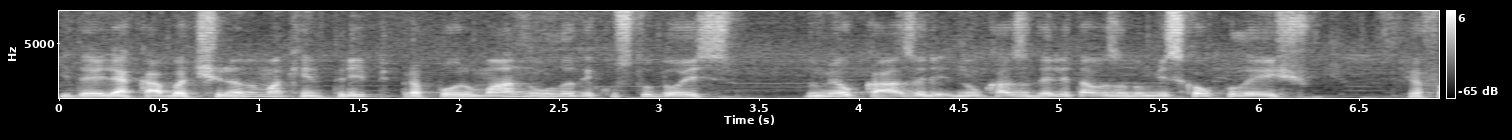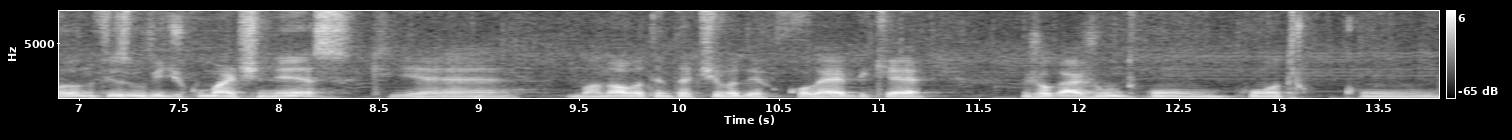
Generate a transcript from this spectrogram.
E daí ele acaba tirando uma Trip para pôr uma nula de custo 2. No meu caso, ele, no caso dele, ele tava usando o Miscalculation. Já falando, fiz um vídeo com o Martinez, que é uma nova tentativa de collab, que é jogar junto com, com outro com,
